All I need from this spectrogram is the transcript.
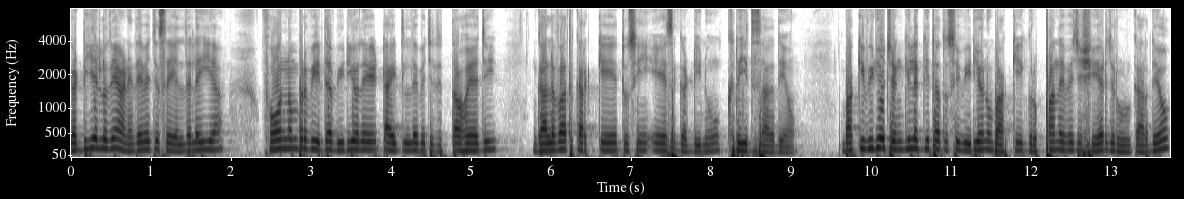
ਗੱਡੀ ਇਹ ਲੁਧਿਆਣੇ ਦੇ ਵਿੱਚ ਸੇਲ ਦੇ ਲਈ ਆ। ਫੋਨ ਨੰਬਰ ਵੀਰ ਦਾ ਵੀਡੀਓ ਦੇ ਟਾਈਟਲ ਦੇ ਵਿੱਚ ਦਿੱਤਾ ਹੋਇਆ ਜੀ। ਗੱਲਬਾਤ ਕਰਕੇ ਤੁਸੀਂ ਇਸ ਗੱਡੀ ਨੂੰ ਖਰੀਦ ਸਕਦੇ ਹੋ। ਬਾਕੀ ਵੀਡੀਓ ਚੰਗੀ ਲੱਗੀ ਤਾਂ ਤੁਸੀਂ ਵੀਡੀਓ ਨੂੰ ਬਾਕੀ ਗਰੁੱਪਾਂ ਦੇ ਵਿੱਚ ਸ਼ੇਅਰ ਜ਼ਰੂਰ ਕਰ ਦਿਓ।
